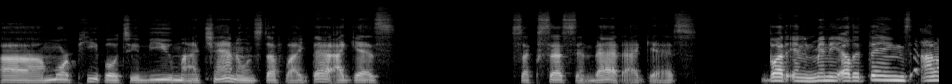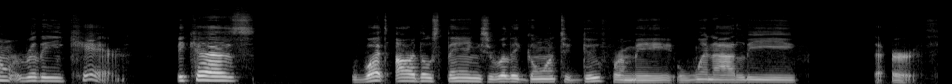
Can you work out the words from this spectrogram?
uh, more people to view my channel and stuff like that. I guess success in that, I guess. But in many other things, I don't really care because what are those things really going to do for me when I leave the earth?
